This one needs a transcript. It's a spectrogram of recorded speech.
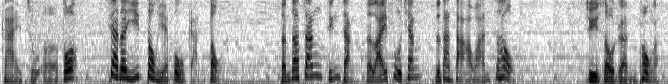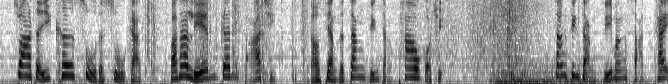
盖住耳朵，吓得一动也不敢动。等到张警长的来复枪子弹打完之后，巨兽忍痛啊，抓着一棵树的树干。把它连根拔起，然后向着张警长抛过去。张警长急忙闪开，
